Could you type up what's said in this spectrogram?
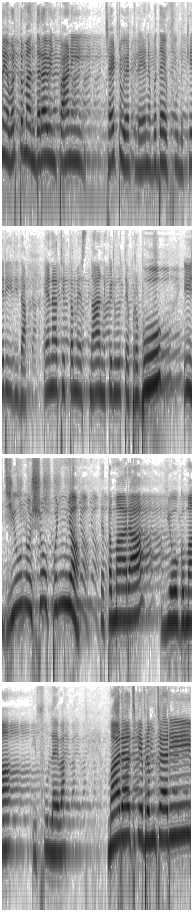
મેં વર્તમાન ધરાવીને પાણી છાંટ્યું એટલે એને બધાય ફૂલ ખેરી દીધા. એનાથી તમે સ્નાન કર્યું તે પ્રભુ એ જીવનું શું પુણ્ય તે તમારા યોગમાં એ ફૂલ આવ્યા. મહારાજ કે બ્રહ્મચારી,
